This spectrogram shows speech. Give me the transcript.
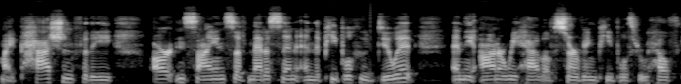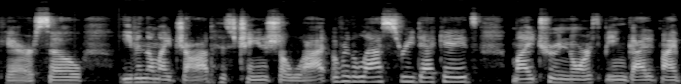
my passion for the art and science of medicine and the people who do it, and the honor we have of serving people through healthcare. So, even though my job has changed a lot over the last three decades, my true north, being guided by,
